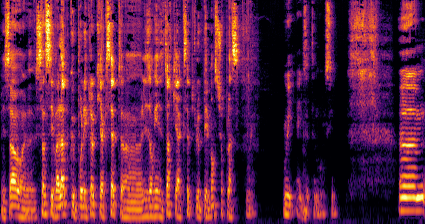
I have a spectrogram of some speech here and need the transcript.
Mais ça, ouais, ça c'est valable que pour les clubs qui acceptent, euh, les organisateurs qui acceptent le paiement sur place. Oui, exactement aussi. Euh,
